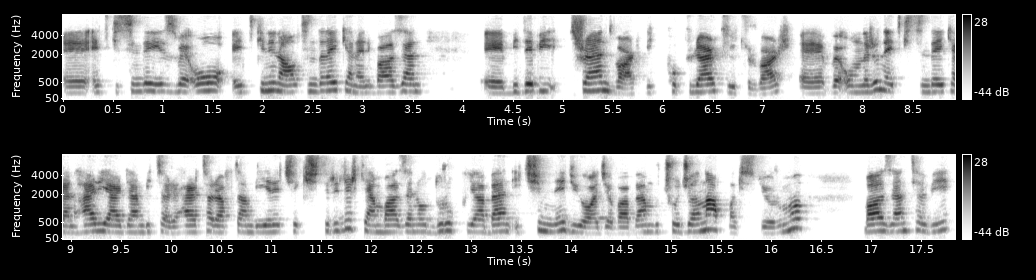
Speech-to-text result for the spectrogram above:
e, etkisindeyiz ve o etkinin altındayken hani bazen e, bir de bir trend var, bir popüler kültür var e, ve onların etkisindeyken her yerden bir tarı, her taraftan bir yere çekiştirilirken bazen o durup ya ben içim ne diyor acaba, ben bu çocuğa ne yapmak istiyorumu bazen tabii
